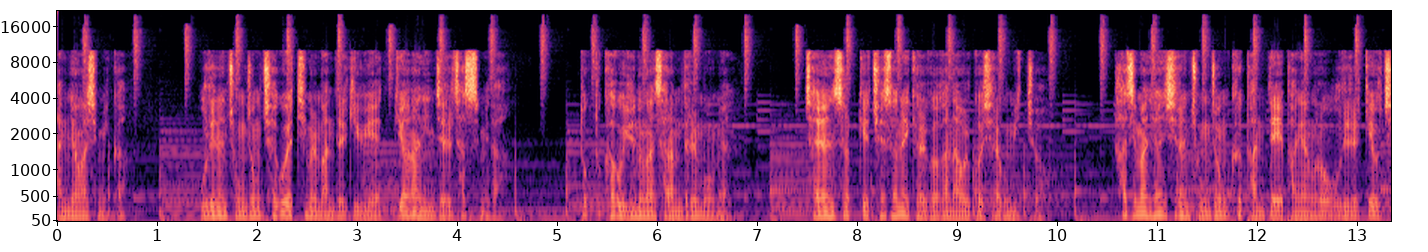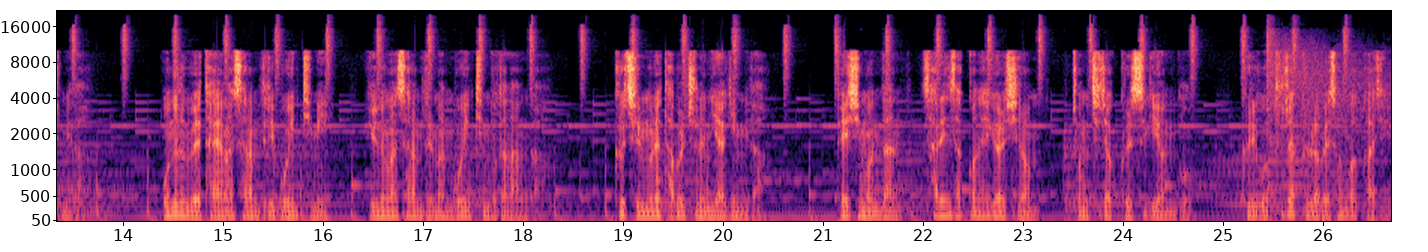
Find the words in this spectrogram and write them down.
안녕하십니까? 우리는 종종 최고의 팀을 만들기 위해 뛰어난 인재를 찾습니다. 똑똑하고 유능한 사람들을 모으면 자연스럽게 최선의 결과가 나올 것이라고 믿죠. 하지만 현실은 종종 그 반대의 방향으로 우리를 깨우칩니다. 오늘은 왜 다양한 사람들이 모인 팀이 유능한 사람들만 모인 팀보다 나은가? 그 질문에 답을 주는 이야기입니다. 배심원단, 살인사건 해결 실험, 정치적 글쓰기 연구, 그리고 투자 클럽의 성과까지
